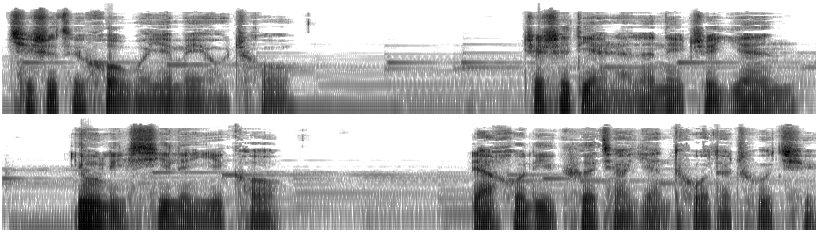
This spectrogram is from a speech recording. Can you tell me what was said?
其实最后我也没有抽，只是点燃了那支烟，用力吸了一口，然后立刻将烟吐了出去。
